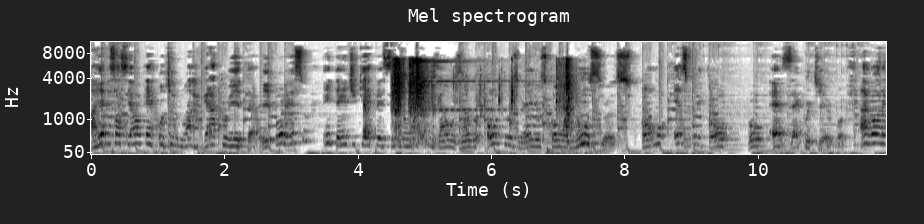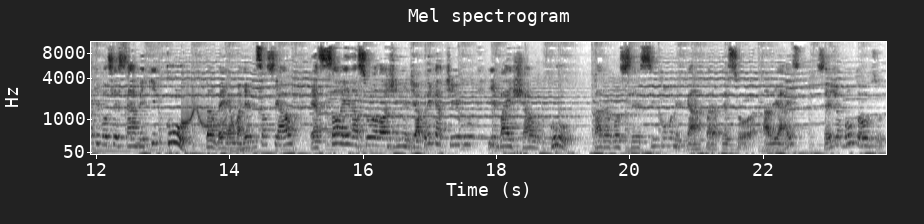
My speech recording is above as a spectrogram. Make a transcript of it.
A rede social quer continuar gratuita e, por isso, entende que é preciso monetizar usando outros meios como anúncios, como explicou o executivo. Agora que você sabe que Cu também é uma rede social, é só ir na sua lojinha de aplicativo e baixar o Cu para você se comunicar para a pessoa. Aliás, seja bondoso.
